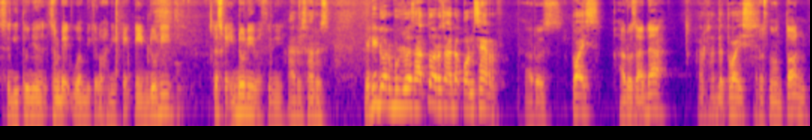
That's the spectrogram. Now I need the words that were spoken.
Segitunya sampai gua mikir wah nih kayak Indo nih. Terus ke Indo nih pasti nih. Harus harus. Jadi 2021 harus ada konser Harus Twice. harus ada, Harus ada Twice. harus nonton.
